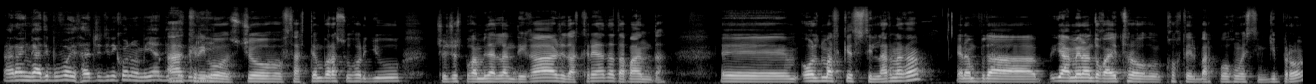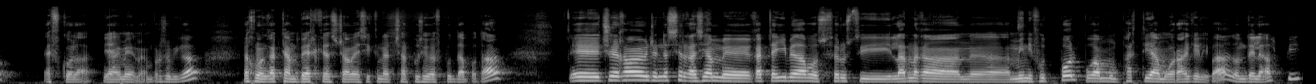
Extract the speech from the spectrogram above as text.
Άρα είναι κάτι που βοηθά και την οικονομία. την τοπική. Ακριβώς. Και ο φθαρτέμπορας του χωριού, και ο γιος που κάνει τα λαντιγά, και τα κρέατα, τα πάντα. Ε, Old Market στη Λάρναγα. Ένα από τα, για μένα το καλύτερο cocktail bar που έχουμε στην Κύπρο. Εύκολα για μένα προσωπικά. Έχουμε κάποια μπέρκες και αμέσως signature που συμμευκούν τα ποτά. Ε, και έκαναμε και μια συνεργασία με κάποια γήπεδα ποδοσφαίρου στη Λάρνακα ε, mini football που κάνουν πάρτια μωρά κλπ. Τον Τέλε Άλπη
